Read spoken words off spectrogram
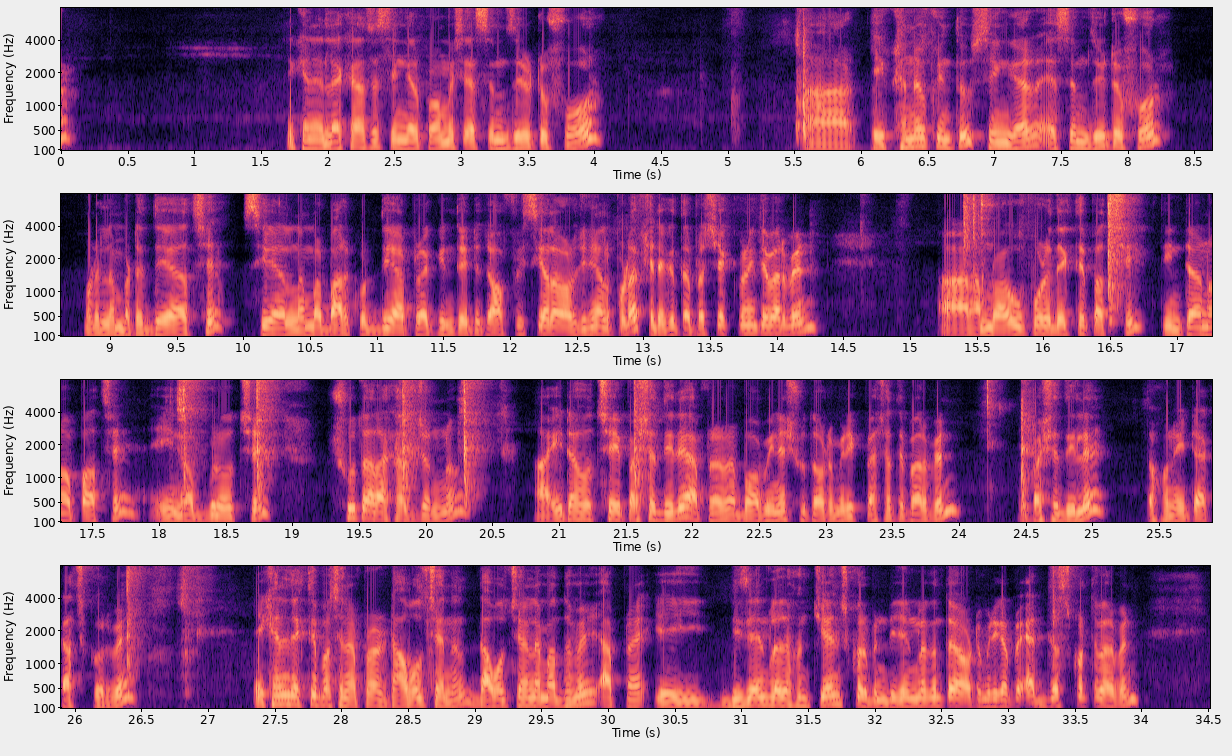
এখানে লেখা আছে Singer Promise S M zero two four. আর এখানেও কিন্তু Singer S M zero two four model নাম্বারটা দেওয়া আছে। সিরিয়াল নাম্বার, বারকোড দিয়ে আপনারা কিন্তু এটা যে অফিসিয়াল, অরিজিনাল প্রোডাক্ট সেটা কিন্তু আপনারা চেক করে নিতে পারবেন। আর আমরা উপরে দেখতে পাচ্ছি, তিনটা নব আছে। এই নবগুলো হচ্ছে সুতা রাখার জন্য। আর এটা হচ্ছে এই পাশে দিলে আপনারা ববিনে সুতা অটোমেটিক পেঁচাতে পারবেন। এই পাশে দিলে তখন এইটা কাজ করবে। এখানে দেখতে পাচ্ছেন আপনারা ডাবল চ্যানেল ডাবল চ্যানেলের মাধ্যমে আপনার এই ডিজাইনগুলো যখন চেঞ্জ করবেন, ডিজাইনগুলো কিন্তু অটোমেটিক আপনি অ্যাডজাস্ট করতে পারবেন।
